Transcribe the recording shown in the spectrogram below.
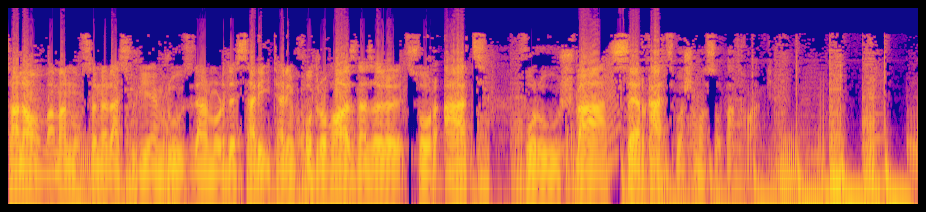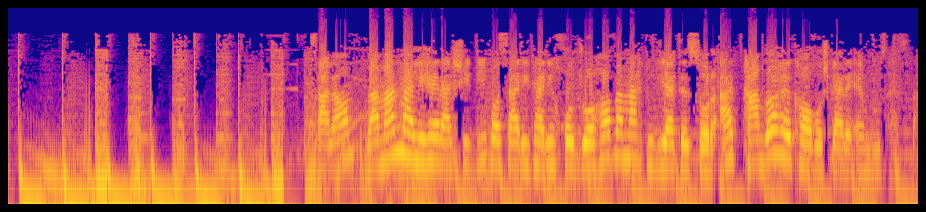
سلام و من محسن رسولی امروز در مورد سریع ترین خودروها از نظر سرعت، فروش و سرقت با شما صحبت خواهم کرد. سلام و من ملیه رشیدی با سریعترین خودروها و محدودیت سرعت همراه کاوشگر امروز هستم.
